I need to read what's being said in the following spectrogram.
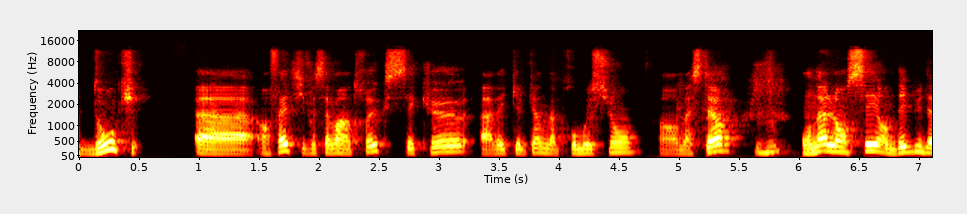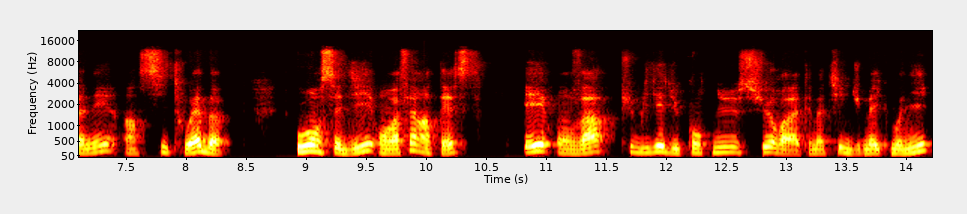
donc, euh, en fait, il faut savoir un truc, c'est que avec quelqu'un de ma promotion en master, mhm. on a lancé en début d'année un site web où on s'est dit, on va faire un test et on va publier du contenu sur la thématique du make money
